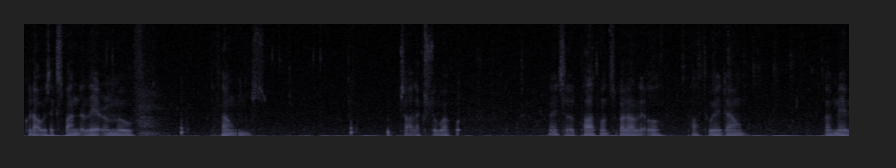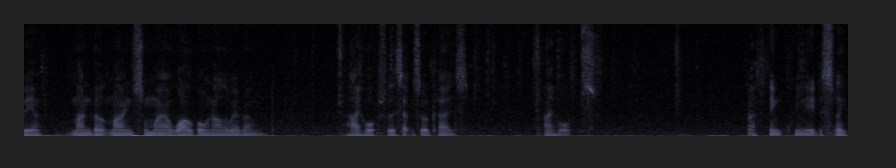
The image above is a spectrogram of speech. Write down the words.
Could always expand it later and move the fountains. It's all extra work, but nice little path once we've got our little pathway down. Or maybe a man-built mine somewhere, while going all the way around. High hopes for this episode, guys. High hopes. I think we need to sleep.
